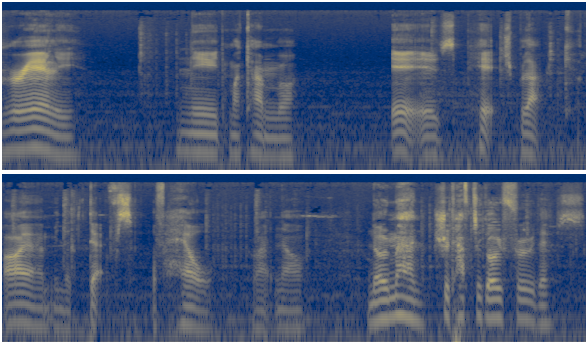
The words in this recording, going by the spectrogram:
Really? Need my camera. It is pitch black. I am in the depths of hell right now. No man should have to go through this.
